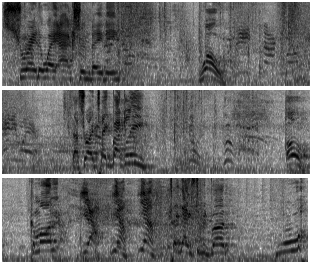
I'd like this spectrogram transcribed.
Straight away action, baby. Whoa! He's not going anywhere. That's right, take back Lee. Oh, come on. Yeah, yeah, yeah. Take that, you stupid bird. Whoa.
